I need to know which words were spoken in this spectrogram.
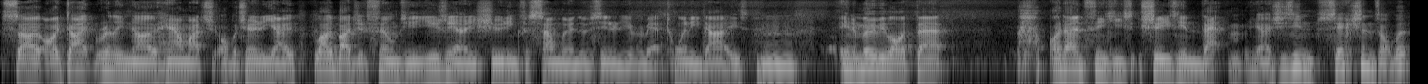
So I don't really know how much opportunity. You know, low budget films you're usually only shooting for somewhere in the vicinity of about twenty days. Hmm. In a movie like that, I don't think he's she's in that. You know, she's in sections of it,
